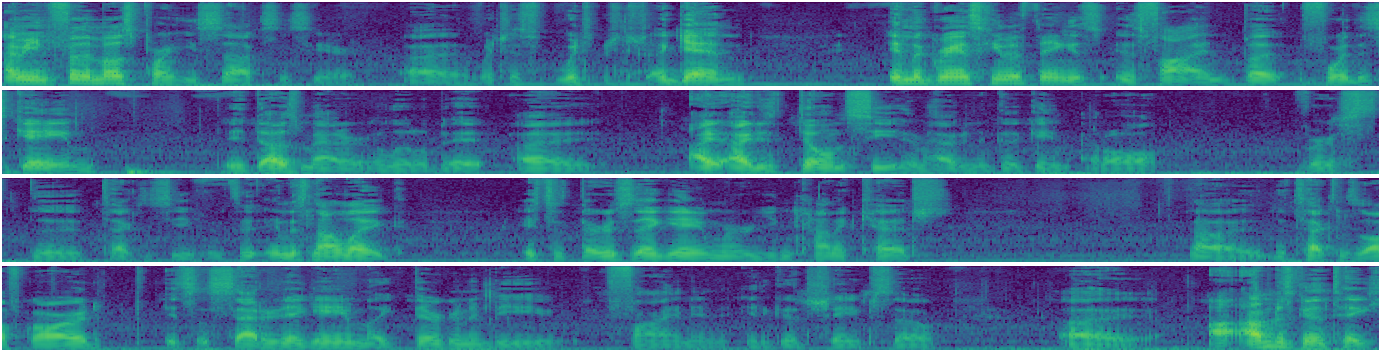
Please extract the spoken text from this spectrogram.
I mean, for the most part, he sucks this year, uh, which is which again, in the grand scheme of things, is is fine. But for this game, it does matter a little bit. I, I, I just don't see him having a good game at all versus the Texas defense. And it's not like it's a Thursday game where you can kind of catch uh, the Texans off guard. It's a Saturday game. Like they're going to be fine and in good shape. So uh, I, am just going to take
